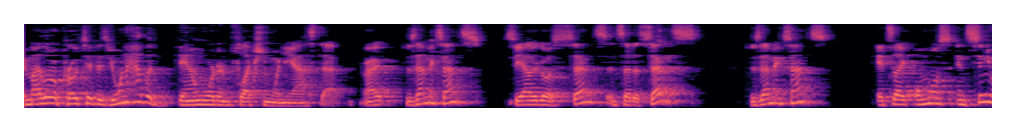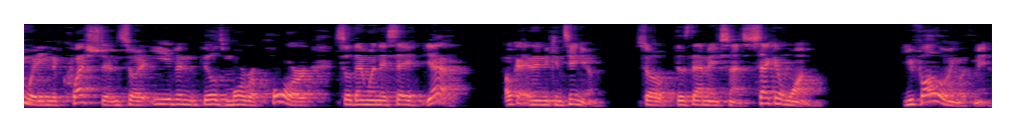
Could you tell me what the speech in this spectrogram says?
And my little pro tip is you want to have a downward inflection when you ask that, right? Does that make sense? See how it goes sense instead of sense? Does that make sense? It's like almost insinuating the question so it even builds more rapport. So then when they say, yeah, okay, and then you continue. So does that make sense? Second one, you following with me?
